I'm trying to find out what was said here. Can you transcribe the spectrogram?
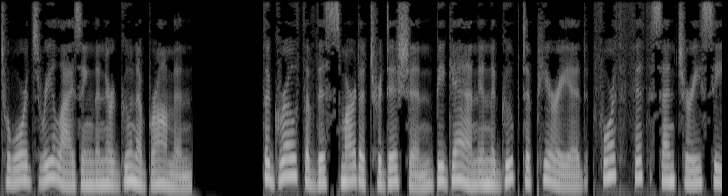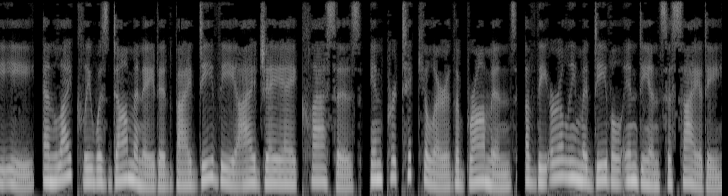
towards realizing the Nirguna Brahman. The growth of this Smarta tradition began in the Gupta period 4th–5th century CE, and likely was dominated by Dvija classes, in particular the Brahmins, of the early medieval Indian society.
